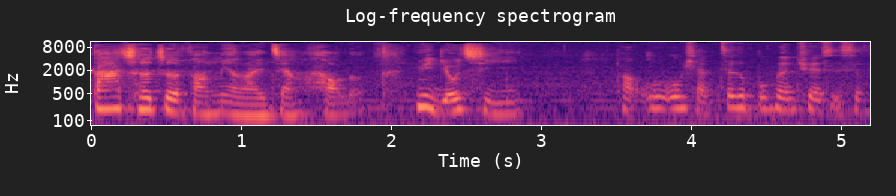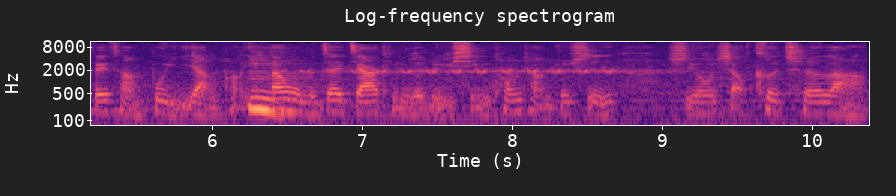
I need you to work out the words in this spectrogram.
搭车这方面来讲好了，因为尤其。好，我我想这个部分确实是非常不一样哈。一般我们在家庭的旅行，通常就是使用小客车啦，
